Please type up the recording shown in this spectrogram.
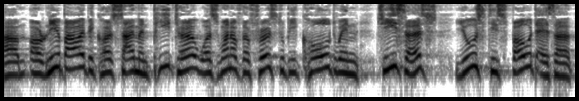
um, or nearby because Simon Peter was one of the first to be called when Jesus used his boat as a,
